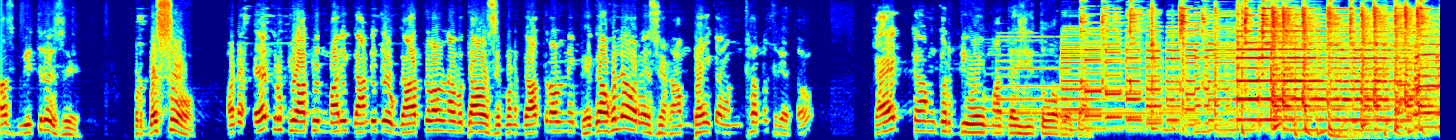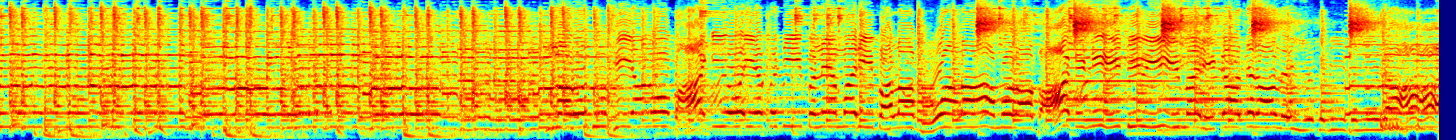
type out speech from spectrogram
ખાસ મિત્ર છે. પણ બસો અને એક રૂપિયો આપીને મારી ગાંધીદેવ ગાત્રાળ ને વધાવે છે. પણ ગાત્રાળની ભેગા રહે છે. રામભાઈ કઈ અમથા નથી રહેતો. ક્યાંક કામ કરતી હોય માતાજી તો રહેતા બને મારી બાલા ભુવાના મોરા ભાગની દીવી મારી કાતરાલ એક દી બની જાય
